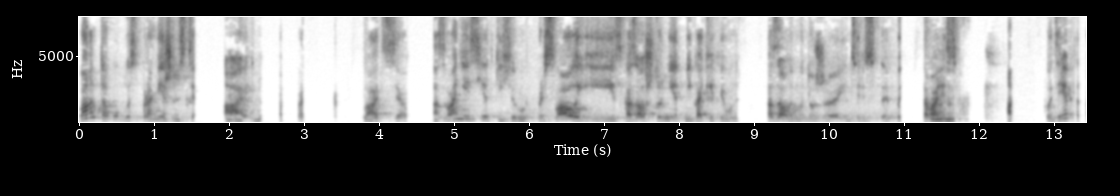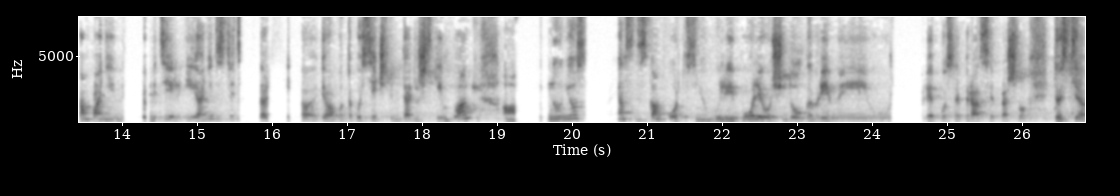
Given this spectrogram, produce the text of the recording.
импланта в область промежности. А, прислать название сетки, хирург прислал и сказал, что нет, никаких его не сказал, и мы тоже интерес... поинтересовались mm -hmm. директора компании Бетель, и они действительно Э, вот такой сетчатый металлический имплант, а, но у нее сохранялся дискомфорт, то есть у нее были и боли очень долгое время, и уже лет после операции прошло. То есть э,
